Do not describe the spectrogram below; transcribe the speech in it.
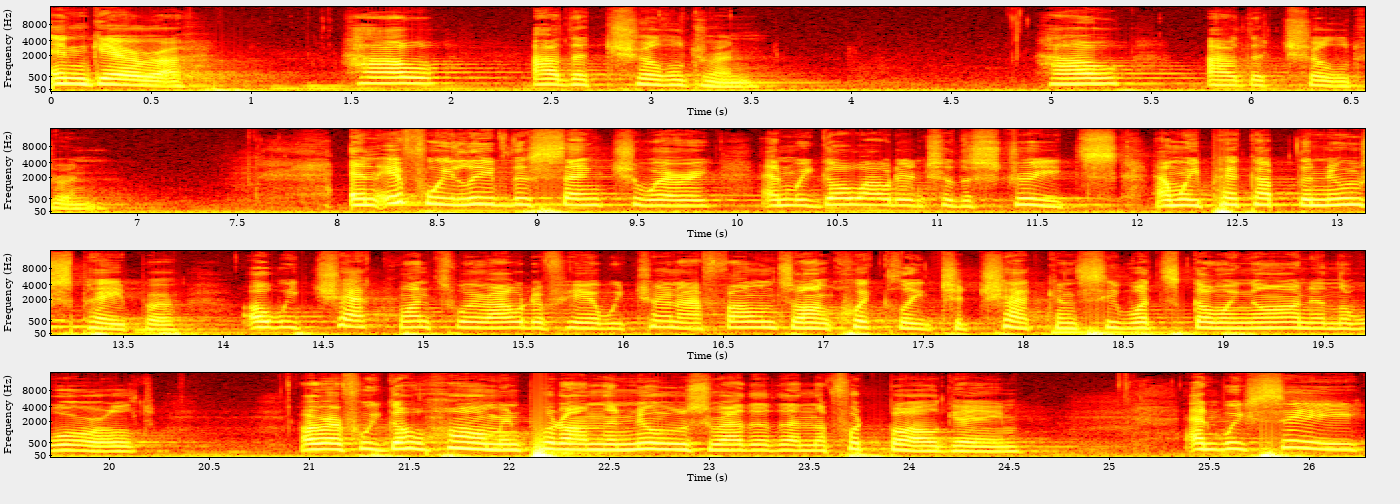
Ingera, how are the children? How are the children? And if we leave this sanctuary and we go out into the streets and we pick up the newspaper, or we check once we're out of here, we turn our phones on quickly to check and see what's going on in the world, or if we go home and put on the news rather than the football game, and we see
